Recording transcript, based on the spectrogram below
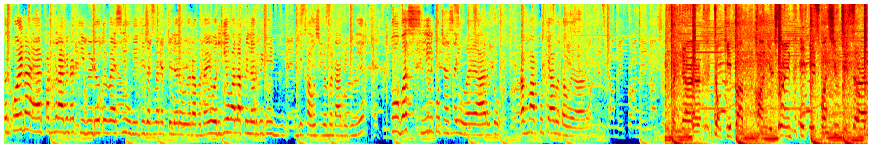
पर कोई ना यार पंद्रह मिनट की वीडियो तो वैसी हो गई थी जब मैंने पिलर वगैरह बनाई और ये वाला पिलर भी नहीं दिखा उसमें बनाने के लिए। तो बस सील कुछ ऐसा ही हुआ है यार तो अब मैं आपको क्या बताऊँ यार Don't give up on your dream if it's what you deserve.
